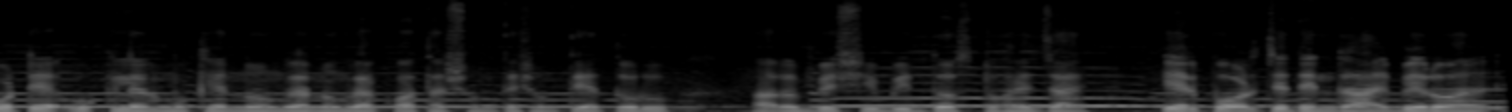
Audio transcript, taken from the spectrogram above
কোর্টে উকিলের মুখে নোংরা নোংরা কথা শুনতে শুনতে তরু আরও বেশি বিধ্বস্ত হয়ে যায়। এরপর যেদিন রায় বেরোয়,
